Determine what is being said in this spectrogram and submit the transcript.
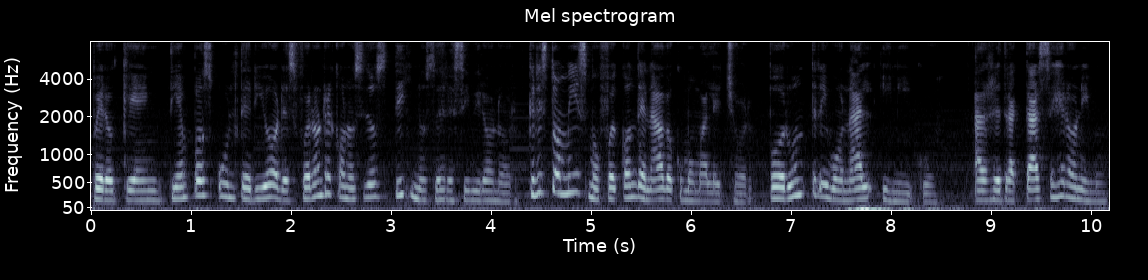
pero que en tiempos ulteriores fueron reconocidos dignos de recibir honor. Cristo mismo fue condenado como malhechor por un tribunal inicuo. Al retractarse Jerónimo,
